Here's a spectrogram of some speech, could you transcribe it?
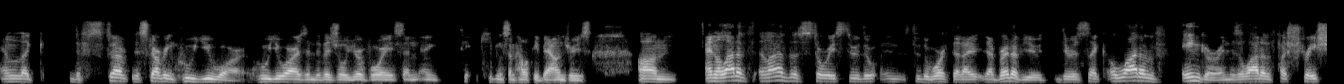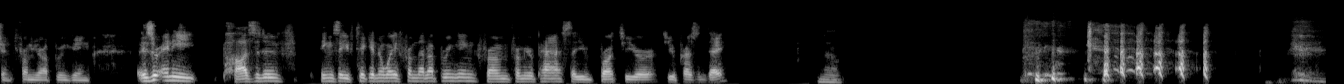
and like discover, discovering who you are who you are as an individual your voice and, and t- keeping some healthy boundaries um, and a lot of a lot of the stories through the through the work that I, I've read of you, there's like a lot of anger and there's a lot of frustration from your upbringing. Is there any positive things that you've taken away from that upbringing from from your past that you've brought to your to your present day? No.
